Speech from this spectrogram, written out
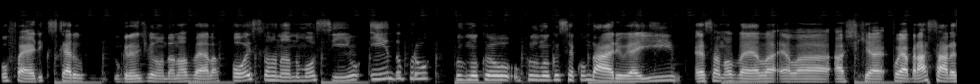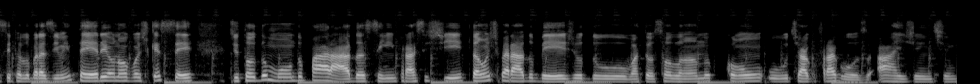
o Félix, que era o, o grande vilão da novela, foi se tornando mocinho, indo pro, pro núcleo, pro núcleo secundário. E aí, essa novela, ela acho que é- foi abraçada, assim, pelo Brasil inteiro. E eu não vou esquecer de todo mundo parado, assim, pra assistir tão esperado beijo do Matheus Solano com o Thiago Fragoso. Ai, gente,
